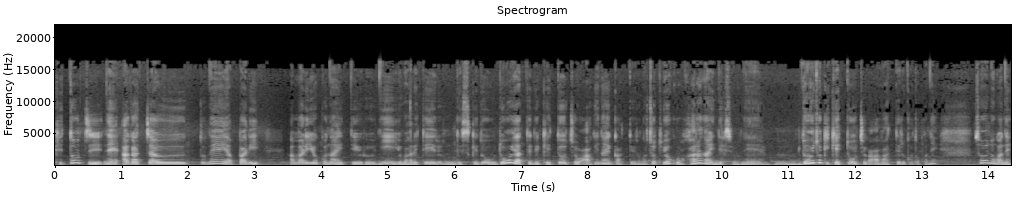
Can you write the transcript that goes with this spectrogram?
血糖値ね上がっちゃうとねやっぱりあまり良くないっていう風に言われているんですけどどうやってね血糖値を上げないかっていうのがちょっとよくわからないんですよね、うん、どういう時血糖値が上がってるかとかね。そういうのがね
